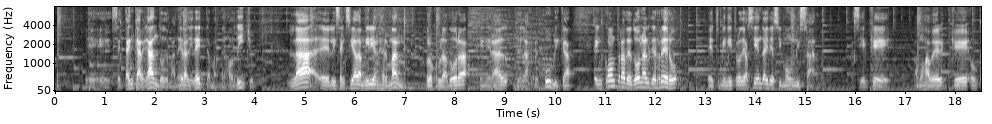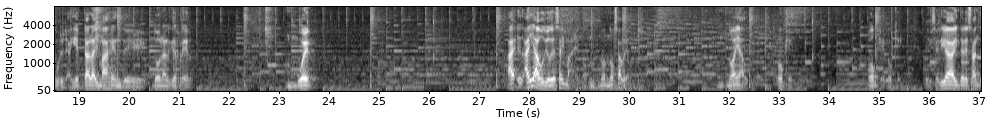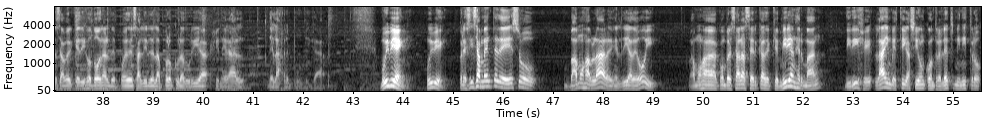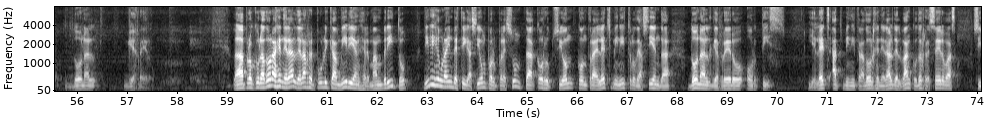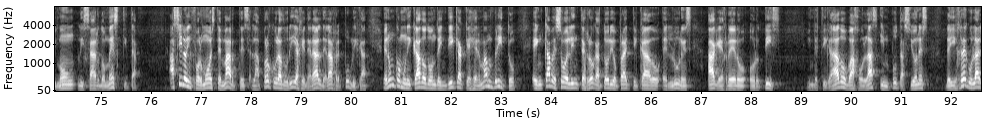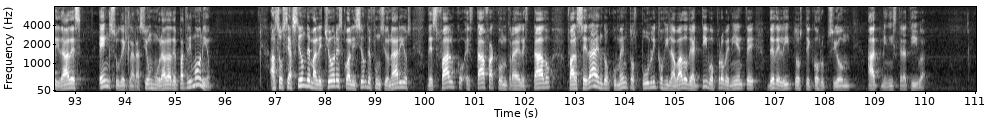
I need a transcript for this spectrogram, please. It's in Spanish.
eh, eh, se está encargando de manera directa, mejor dicho, la eh, licenciada Miriam Germán, Procuradora General de la República, en contra de Donald Guerrero, exministro de Hacienda, y de Simón Lizardo. Así es que vamos a ver qué ocurrirá. Ahí está la imagen de Donald Guerrero. Bueno. ¿Hay, audio de esa imagen? No, no, sabemos. No hay audio. Ok. Ok, ok. Eh, sería interesante saber qué dijo Donald después de salir de la Procuraduría General de la República. Muy bien, muy bien. Precisamente de eso vamos a hablar en el día de hoy. Vamos a conversar acerca de que Miriam Germán dirige la investigación contra el exministro Donald Guerrero. La Procuradora General de la República, Miriam Germán Brito, dirige una investigación por presunta corrupción contra el exministro de Hacienda, Donald Guerrero Ortiz, y el ex administrador general del Banco de Reservas, Simón Lizardo Mezquita, Así lo informó este martes la Procuraduría General de la República en un comunicado donde indica que Germán Brito encabezó el interrogatorio practicado el lunes a Guerrero Ortiz, investigado bajo las imputaciones de irregularidades en su declaración jurada de patrimonio. Asociación de malhechores, coalición de funcionarios, desfalco, estafa contra el Estado, falsedad en documentos públicos y lavado de activos provenientes de delitos de corrupción administrativa.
